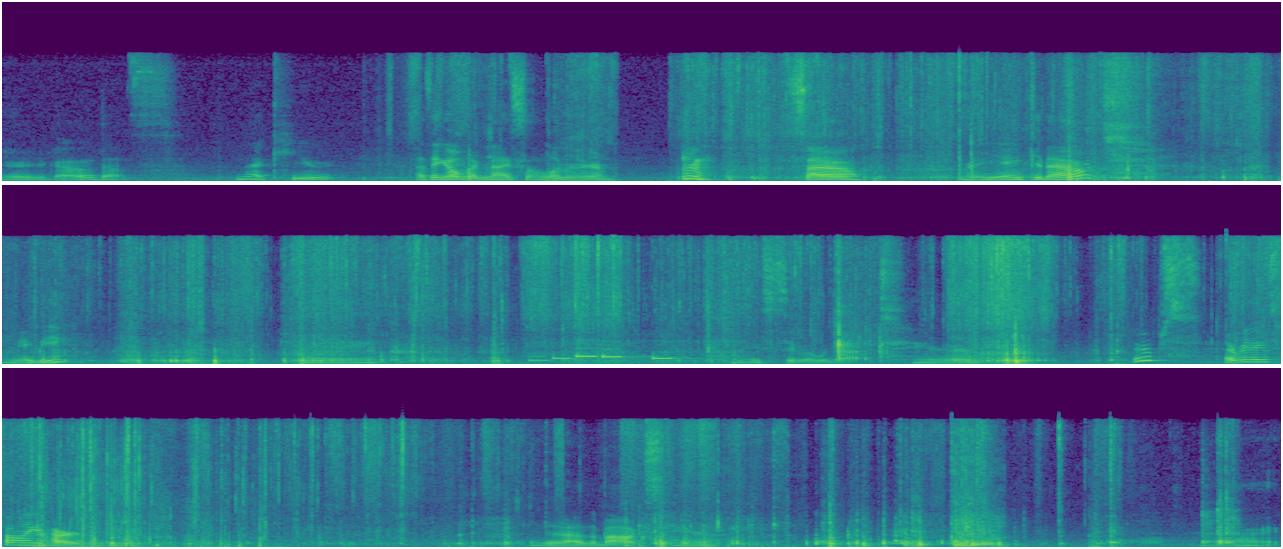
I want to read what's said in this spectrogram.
There you go. That's isn't that cute? I think it'll look nice in the living room. so I'm going to yank it out. Maybe. Okay. Let me see what we got here. Oops. Everything's falling apart. Get it out of the box here. Alright.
